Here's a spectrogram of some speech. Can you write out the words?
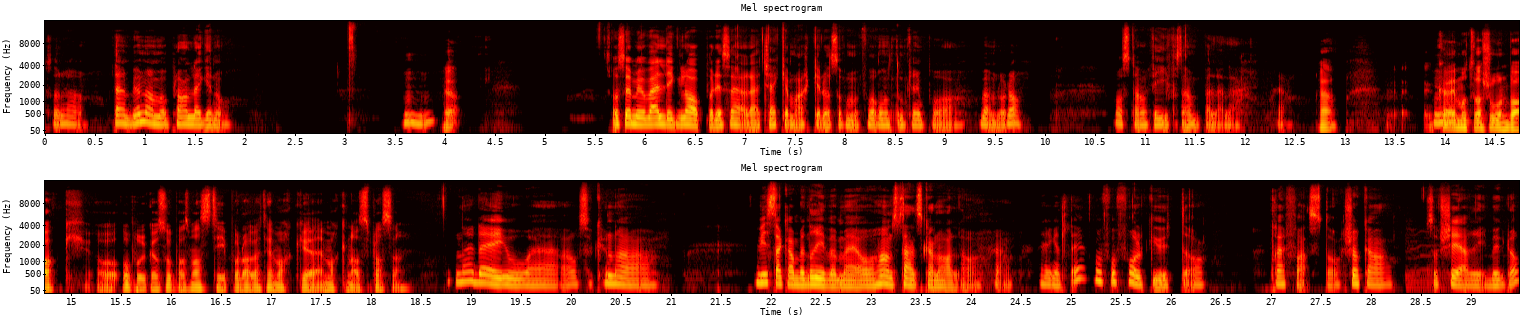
Så da, den begynner vi å planlegge nå. Mhm. Ja. Og så er vi jo veldig glad på disse her kjekke markedene som vi får rundt omkring på Bømlo, da. Åstan Fi, for eksempel, eller Hva er motivasjonen bak å, å bruke såpass masse tid på å lage til mark markedsplasser? Nei, det er jo eh, også kunne vise hva vi driver med, og ha en statskanal, og ja, egentlig. Og få folk ut og treffes og se hva som skjer i bygda.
